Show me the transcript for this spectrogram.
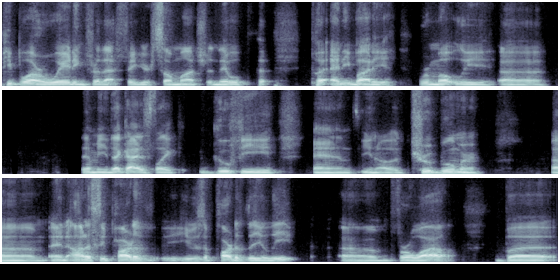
people are waiting for that figure so much, and they will put, put anybody remotely. Uh, I mean, that guy's like goofy and you know true boomer um, and honestly part of he was a part of the elite um, for a while but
